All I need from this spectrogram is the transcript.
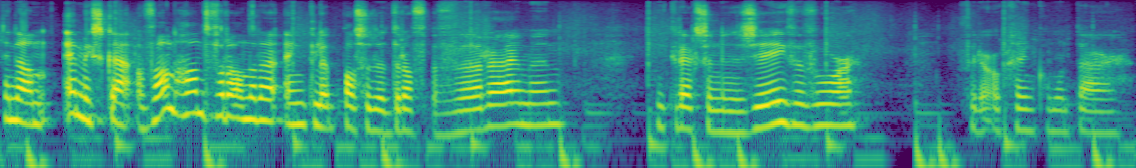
En dan MXK van hand veranderen. Enkele passen de draf verruimen. Hier krijgt ze een 7 voor. Verder ook geen commentaar.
